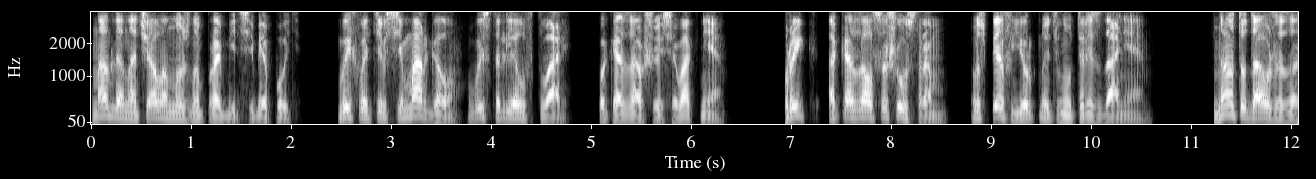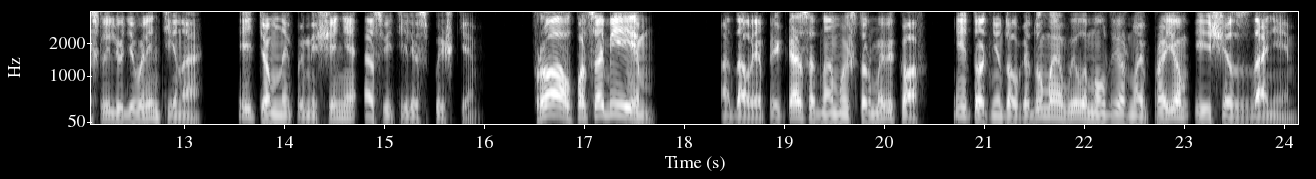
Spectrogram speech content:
Но для начала нужно пробить себе путь. Выхватив Симаргал, выстрелил в тварь, показавшуюся в окне. Прыг оказался шустрым, успев юркнуть внутрь здания. Но туда уже зашли люди Валентина, и темные помещения осветили вспышки. «Фрол, подсоби им!» — отдал я приказ одному из штурмовиков, и тот, недолго думая, выломал дверной проем и исчез в здании.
